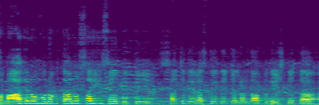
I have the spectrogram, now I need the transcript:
ਸਮਾਜ ਨੂੰ, ਮਨੁੱਖਤਾ ਨੂੰ ਸਹੀ ਸੇਧ ਦਿੱਤੀ, ਸੱਚ ਦੇ ਰਸਤੇ ਤੇ ਚੱਲਣ ਦਾ ਉਪਦੇਸ਼ ਦਿੱਤਾ।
